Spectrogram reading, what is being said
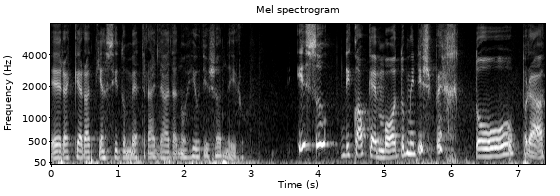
era que ela tinha sido metralhada no Rio de Janeiro. Isso, de qualquer modo, me despertou voltou para.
